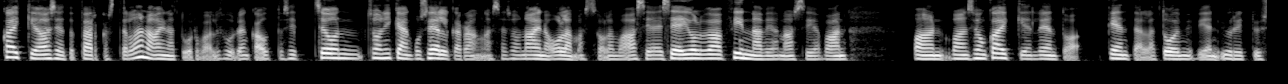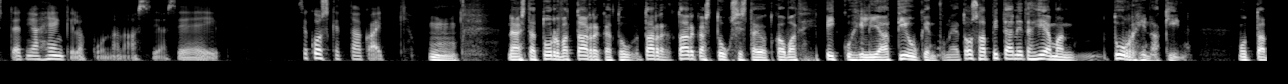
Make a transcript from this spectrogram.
kaikkia asioita tarkastellaan aina turvallisuuden kautta. Sitten se, on, se on ikään kuin selkärangassa, se on aina olemassa oleva asia. Ja se ei ole vain Finnavian asia, vaan, vaan, vaan se on kaikkien lentokentällä toimivien yritysten ja henkilökunnan asia. Se, ei, se koskettaa kaikkia. Mm näistä turvatarkastuksista, jotka ovat pikkuhiljaa tiukentuneet. Osa pitää niitä hieman turhinakin, mutta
